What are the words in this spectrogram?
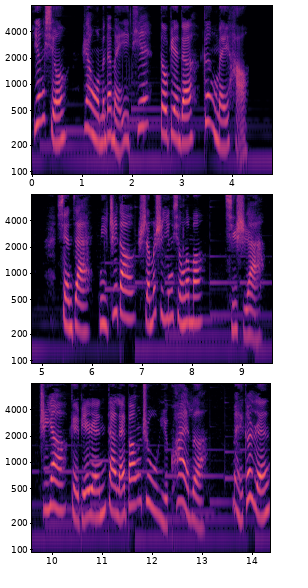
英雄让我们的每一天都变得更美好。现在你知道什么是英雄了吗？其实啊，只要给别人带来帮助与快乐，每个人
